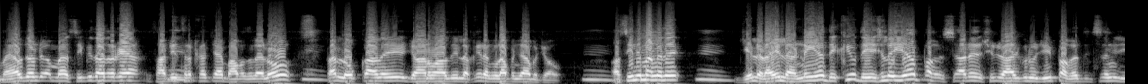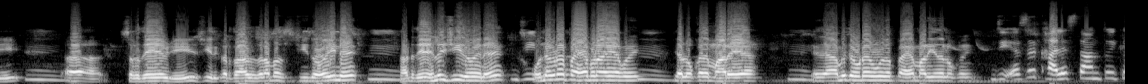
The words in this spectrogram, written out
ਮੈਂ ਉਦੋਂ ਮੈਂ ਸੀਪੀ ਦਫ਼ਤਰ ਗਿਆ ਸਾਡੀ ਸੁਰੱਖਿਆ ਚਾਹੇ ਵਾਪਸ ਲੈ ਲਓ ਪਰ ਲੋਕਾਂ ਦੇ ਜਾਨ ਮਾਲ ਦੀ ਲੱਖੀ ਰੰਗਲਾ ਪੰਜਾਬ ਬਚਾਓ। ਅਸੀਂ ਨਹੀਂ ਮੰਗਦੇ। ਜੇ ਲੜਾਈ ਲੜਨੀ ਆ ਦੇਖਿਓ ਦੇਸ਼ ਲਈ ਆ ਸਾਡੇ ਸ਼੍ਰੀ ਰਾਜਗੁਰੂ ਜੀ ਭਗਤ ਸਿੰਘ ਜੀ ਸੁਖਦੇਵ ਜੀ ਸ਼ਹੀਦ ਕਰਤਾਰ ਸਿੰਘ ਸਾਹਿਬ ਸ਼ਹੀਦ ਹੋਏ ਨੇ। ਸਾਡੇ ਦੇਸ਼ ਲਈ ਸ਼ਹੀਦ ਹੋਏ ਨੇ। ਉਹਨਾਂ ਕਿਹੜਾ ਪੈਸੇ ਬਣਾਏ ਆ ਕੋਈ? ਜਾਂ ਲੋਕਾਂ ਦੇ ਮਾਰੇ ਆ? ਐਵੇਂ ਥੋੜੇ ਉਹ ਪੈਸੇ ਮਾਰੀ ਜਾਂਦੇ ਲੋਕਾਂ ਨੇ ਜੀ ਅਸਰ ਖਾਲਿਸਤਾਨ ਤੋਂ ਇੱਕ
